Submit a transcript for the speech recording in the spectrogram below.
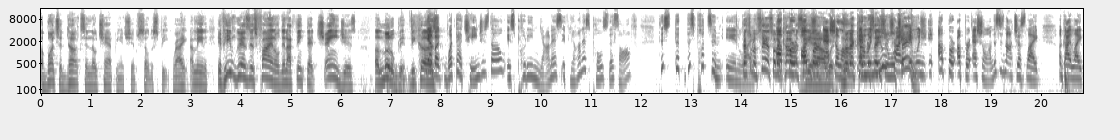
a bunch of dunks and no championships, so to speak. Right? I mean, if he wins this final, then I think that changes a little bit because Yeah, but what that changes though is putting Giannis. If Giannis pulls this off. This, th- this puts him in. That's like, what I'm saying. So that upper, conversation- upper Yeah, echelon. so that And when you conversation will try- And when change. upper upper echelon. This is not just like a guy like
